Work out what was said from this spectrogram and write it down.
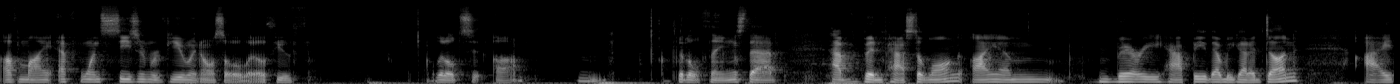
of my F1 season review and also a little few little um, little things that have been passed along. I am very happy that we got it done. I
